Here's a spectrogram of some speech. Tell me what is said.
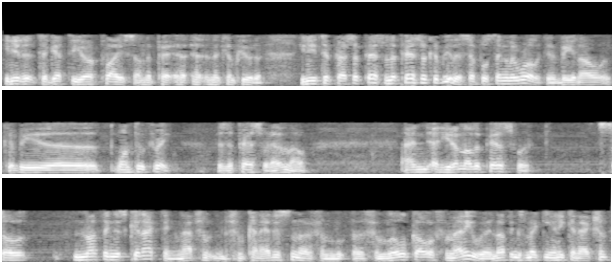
You need it to get to your place on the in the computer. You need to press a password. And the password could be the simplest thing in the world. It could be you know it could be uh, one two three. There's a password. I don't know, and and you don't know the password. So nothing is connecting, not from from Edison or from uh, from Lilco or from anywhere. Nothing's making any connection,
